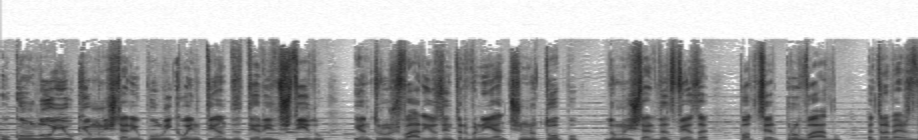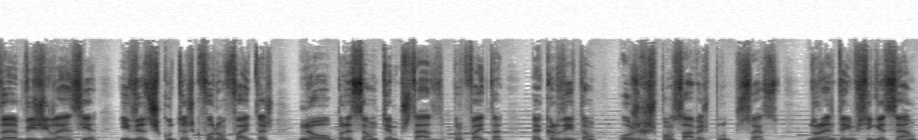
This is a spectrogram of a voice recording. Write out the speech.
O conluio que o Ministério Público entende ter existido entre os vários intervenientes no topo do Ministério da Defesa pode ser provado através da vigilância e das escutas que foram feitas na Operação Tempestade Perfeita, acreditam os responsáveis pelo processo. Durante a investigação,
